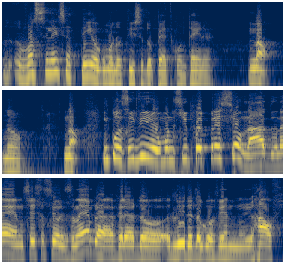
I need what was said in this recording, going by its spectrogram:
Vossa Excelência tem alguma notícia do pet container? Não. Não. Não. Inclusive, o município foi pressionado, né? Não sei se os senhores lembram, vereador, líder do governo, Ralph,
